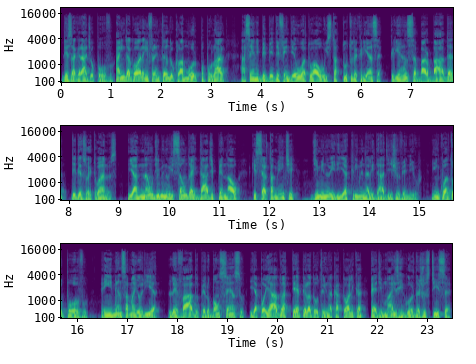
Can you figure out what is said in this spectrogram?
desagrade ao povo. Ainda agora, enfrentando o clamor popular, a CNBB defendeu o atual Estatuto da Criança, criança barbada de 18 anos, e a não diminuição da idade penal, que certamente diminuiria a criminalidade juvenil. Enquanto o povo, em imensa maioria, levado pelo bom senso e apoiado até pela doutrina católica, pede mais rigor da justiça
